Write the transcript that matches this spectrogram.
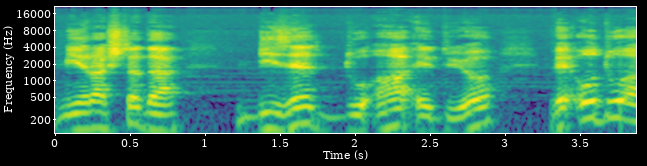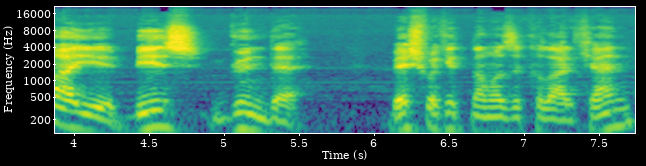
Miraç'ta da bize dua ediyor ve o duayı biz günde beş vakit namazı kılarken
